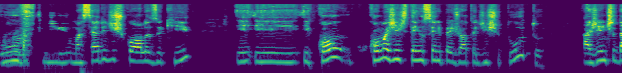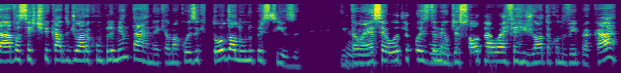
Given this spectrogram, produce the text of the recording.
UF, uma série de escolas aqui, e, e, e, com, como a gente tem o CNPJ de instituto, a gente dava o certificado de hora complementar, né? Que é uma coisa que todo aluno precisa. Então, uhum. essa é outra coisa também. O pessoal da UFRJ, quando veio para cá,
